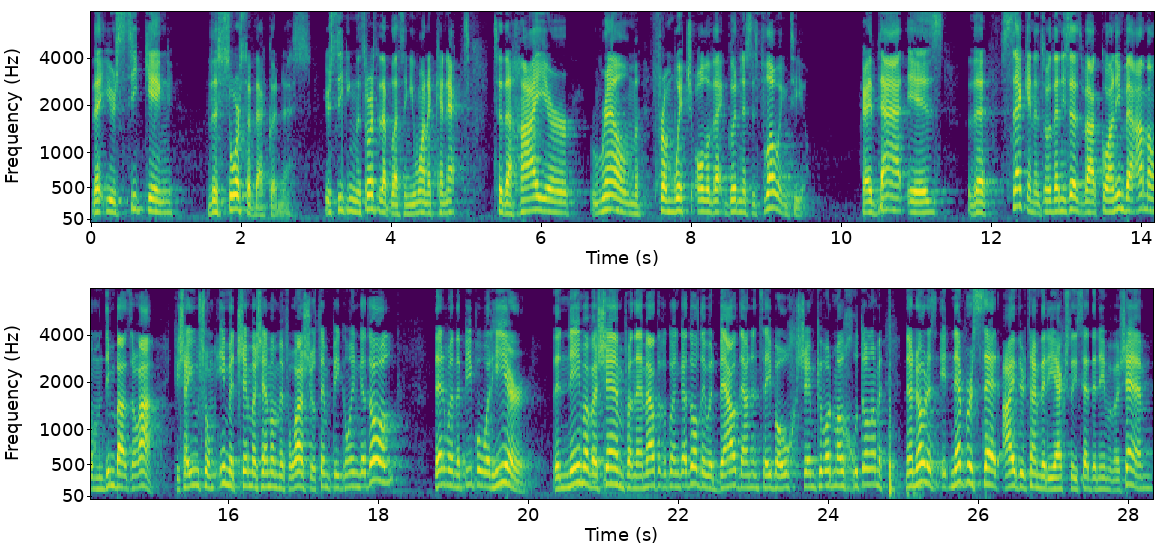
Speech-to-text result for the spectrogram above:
that you're seeking the source of that goodness. You're seeking the source of that blessing. You want to connect to the higher realm from which all of that goodness is flowing to you. Okay, that is the second. And so then he says, Then when the people would hear the name of Hashem from the mouth of the Kohen Gadol, they would bow down and say, Baruch Shem Kivod Malchut Now notice, it never said either time that he actually said the name of Hashem.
